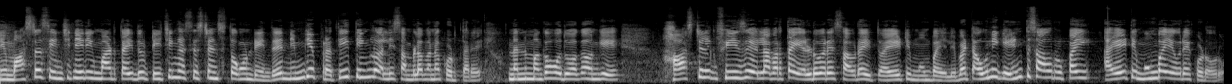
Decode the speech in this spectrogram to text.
ನೀವು ಮಾಸ್ಟರ್ಸ್ ಇಂಜಿನಿಯರಿಂಗ್ ಮಾಡ್ತಾ ಇದ್ದು ಟೀಚಿಂಗ್ ಅಸಿಸ್ಟೆನ್ಸ್ ತೊಗೊಂಡ್ರಿ ಅಂದರೆ ನಿಮಗೆ ಪ್ರತಿ ತಿಂಗಳು ಅಲ್ಲಿ ಸಂಬಳವನ್ನು ಕೊಡ್ತಾರೆ. ನನ್ನ ಮಗ ಓದುವಾಗ ಅವನಿಗೆ ಹಾಸ್ಟೆಲ್ ಫೀಸ್ ಎಲ್ಲ ಬರ್ತಾ ಎರಡೂವರೆ ಸಾವಿರ ಇತ್ತು ಐ ಐ ಟಿ ಮುಂಬೈಯಲ್ಲಿ. ಬಟ್ ಅವನಿಗೆ ಎಂಟು ಸಾವಿರ ರೂಪಾಯಿ ಐ ಐ ಟಿ ಮುಂಬೈಯವರೇ ಕೊಡೋರು.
